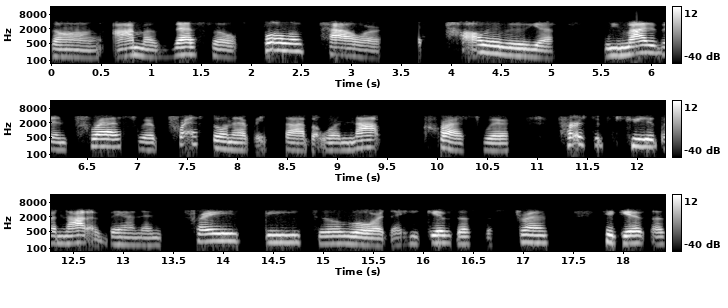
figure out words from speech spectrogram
song, I'm a vessel full of power. Hallelujah. We might have been pressed. We're pressed on every side, but we're not crushed. We're persecuted, but not abandoned. Praise be to the Lord that He gives us the strength he gives us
